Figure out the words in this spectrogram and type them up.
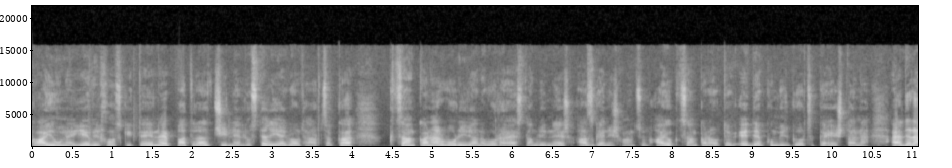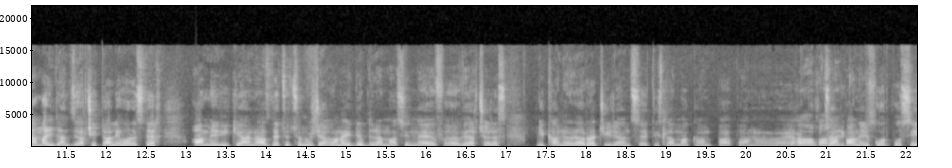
կայուն է եւ իր խոսքի տերն է, պատրաստ չի լինելու։ Ստեղ երկրորդ հարցը կա, կցանկանար, որ Իրանը, որ Հայաստան լիներ ազգային իշխանություն։ Այո, կցանկանա, որտեղ այդ դեպքում իր գործը կհեշտանա։ Այլ դրա համար իրան ձեռ չի տալի, որ այստեղ ամերիկյան ազդեցություն ուժեղանա, իդեպ դրա մասին նաև վերջերս մի քանի օր առաջ իրանց այդ իսլամական պահպան հեղափոխության բաների կորպուսի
